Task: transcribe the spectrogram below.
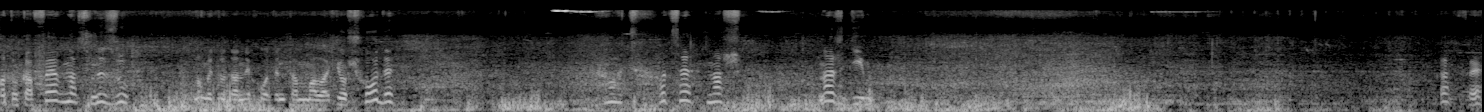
От у кафе в нас внизу. Ну, ми туди не ходимо, там молодь ходить. От, оце наш, наш дім. Кафе.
